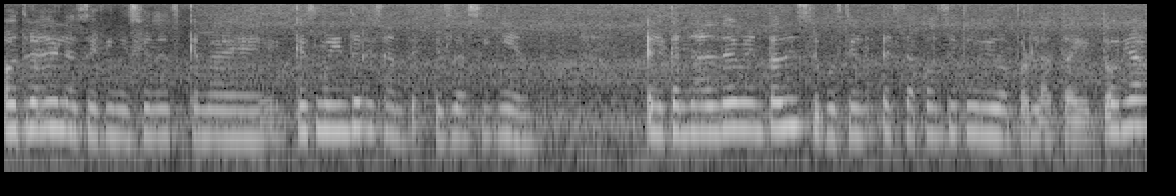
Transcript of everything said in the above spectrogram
Otra de las definiciones que, me, que es muy interesante es la siguiente. El canal de venta-distribución está constituido por la trayectoria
